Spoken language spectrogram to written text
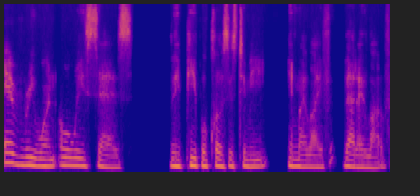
everyone always says the people closest to me in my life that I love.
